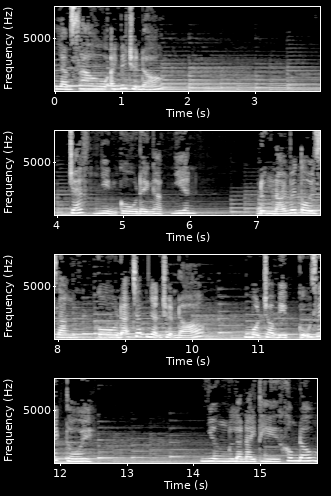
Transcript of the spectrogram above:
Làm sao anh biết chuyện đó? Jeff nhìn cô đầy ngạc nhiên. Đừng nói với tôi rằng cô đã chấp nhận chuyện đó, Một trò bịp cũ dích thôi. Nhưng lần này thì không đâu.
